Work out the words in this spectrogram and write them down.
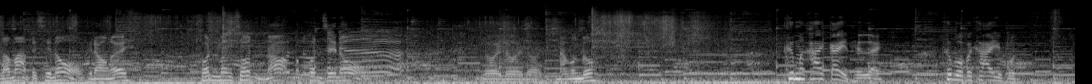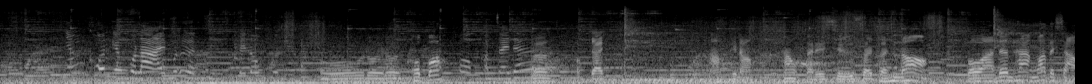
เรามาแต่เซโนพี่น้องเอ้ยคนเมืองส้นเนาะบ่คนเซโนโดยโดยโดยนับเบิ่งดูคือมาค่ายใกล้เธอเอ้ยคือบ่ไปค่ายอยู่พุ่นยัง คนยังโบราณมืออื่นสิไปลงทุนโอ้โดยโดยครบบ่ขอบขอบใจเด้อเออขอบใจเอาพี่น้องเฮาก็ได้ซื้อซอยเพิ่นเนาะเพราะว่าเดินทางมาแต่เช้า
